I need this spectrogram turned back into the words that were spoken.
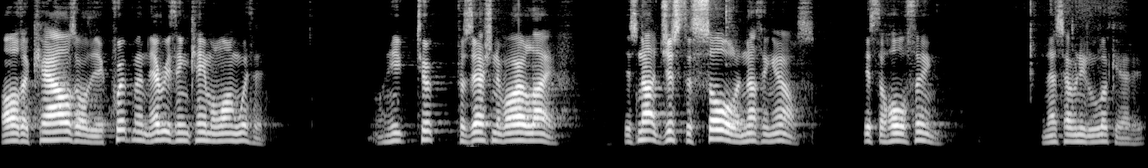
all the cows, all the equipment, everything came along with it. When He took possession of our life, it's not just the soul and nothing else, it's the whole thing. And that's how we need to look at it.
